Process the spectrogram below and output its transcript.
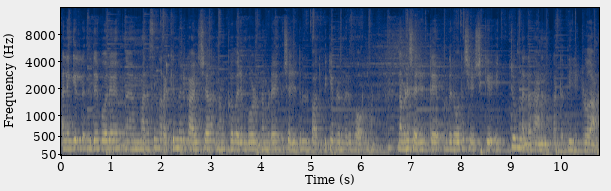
അല്ലെങ്കിൽ ഇതേപോലെ മനസ്സ് നിറയ്ക്കുന്ന ഒരു കാഴ്ച നമുക്ക് വരുമ്പോൾ നമ്മുടെ ശരീരത്തിൽ ഉൽപ്പാദിപ്പിക്കപ്പെടുന്ന ഒരു ഹോർമോൺ നമ്മുടെ ശരീരത്തെ പ്രതിരോധശേഷിക്ക് ഏറ്റവും നല്ലതാണെന്ന് കണ്ടെത്തിയിട്ടുള്ളതാണ്.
